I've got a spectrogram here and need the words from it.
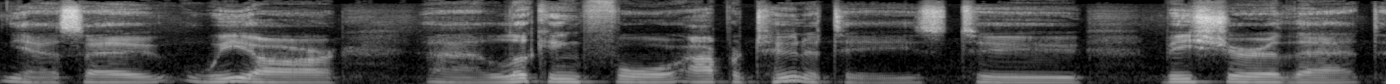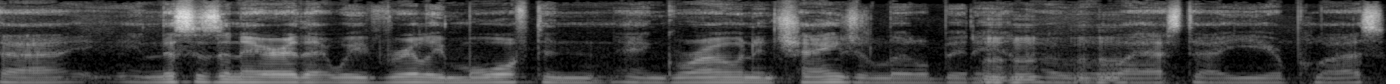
yeah, so we are uh, looking for opportunities to be sure that, uh, and this is an area that we've really morphed and, and grown and changed a little bit in over the last uh, year plus,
